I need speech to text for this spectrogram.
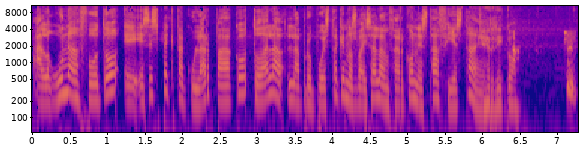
Alguna foto, es espectacular, Paco, toda la, la propuesta que nos vais a lanzar con esta fiesta. ¿eh? Qué rico. Sí,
